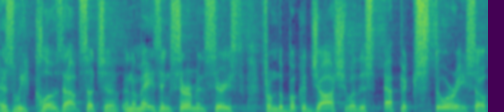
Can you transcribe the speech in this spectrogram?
as we close out such a, an amazing sermon series from the book of Joshua, this epic story. So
